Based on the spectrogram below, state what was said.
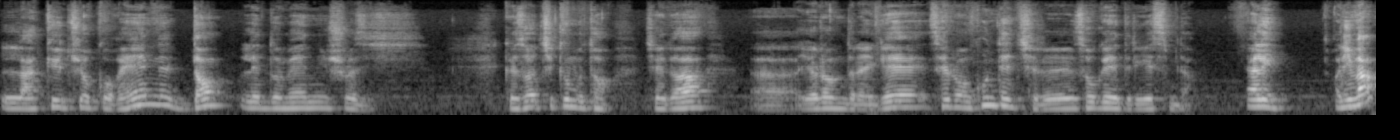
la culture coréenne dans les domaines choisis. 그래서 지금부터 제가 어, 여러분들에게 새로운 콘텐츠를 소개해 드리겠습니다. Allez, on y va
